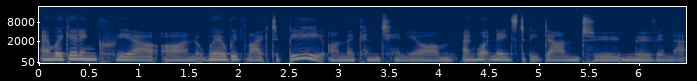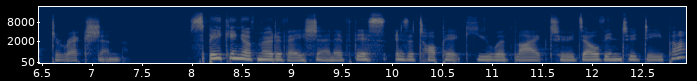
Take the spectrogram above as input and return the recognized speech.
and we're getting clear on where we'd like to be on the continuum and what needs to be done to move in that direction. Speaking of motivation, if this is a topic you would like to delve into deeper,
